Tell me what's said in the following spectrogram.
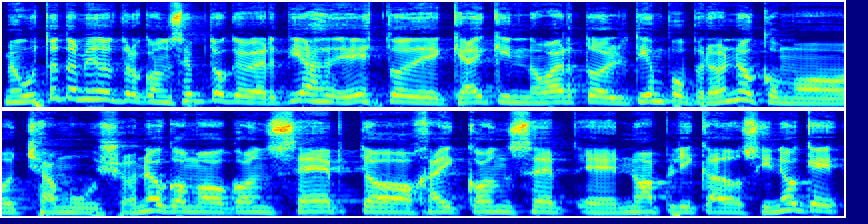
Me gustó también otro concepto que vertías de esto de que hay que innovar todo el tiempo, pero no como chamullo, no como concepto, high concept eh, no aplicado, sino que,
